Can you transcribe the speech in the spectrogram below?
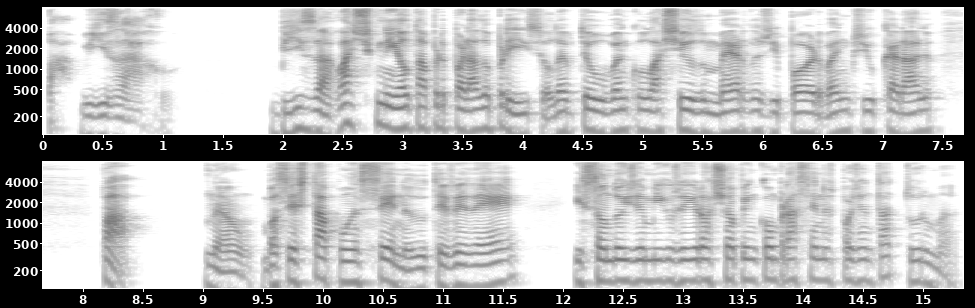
pá, bizarro. Bizarro. Acho que nem ele está preparado para isso. Ele deve ter o banco lá cheio de merdas e powerbanks e o caralho. Pá, não. Vocês tapam a cena do TVDE e são dois amigos a ir ao shopping comprar cenas para o jantar de turma.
